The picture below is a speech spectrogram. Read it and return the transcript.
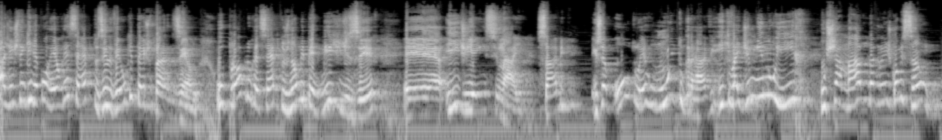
a gente tem que recorrer ao Receptus e ver o que o texto está dizendo. O próprio Receptus não me permite dizer é, ide e ensinai, sabe? Isso é outro erro muito grave e que vai diminuir o chamado da grande comissão.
